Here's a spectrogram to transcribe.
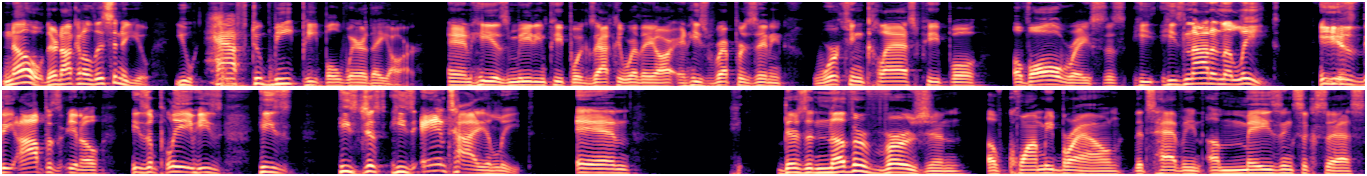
no, they're not going to listen to you. You have to meet people where they are. and he is meeting people exactly where they are and he's representing working class people of all races he he's not an elite he is the opposite you know he's a plebe he's he's he's just he's anti-elite and he- there's another version of Kwame Brown that's having amazing success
